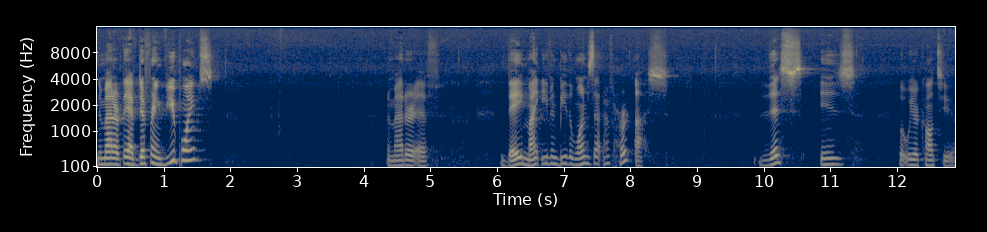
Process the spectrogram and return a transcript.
No matter if they have differing viewpoints, no matter if they might even be the ones that have hurt us. This is what we are called to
